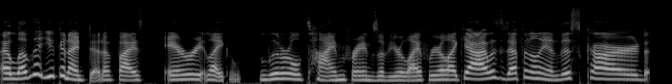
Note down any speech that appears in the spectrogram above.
I love that you can identify area like literal time frames of your life where you're like, yeah, I was definitely in this card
